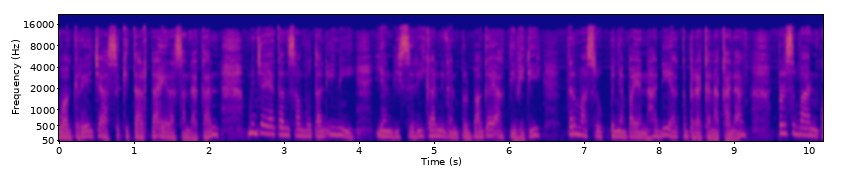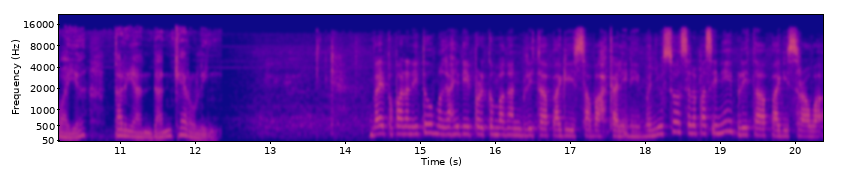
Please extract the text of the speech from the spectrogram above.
buah gereja sekitar daerah Sandakan menjayakan sambutan ini yang diserikan dengan pelbagai aktiviti termasuk penyampaian hadiah kepada kanak-kanak, persembahan kuaya, tarian dan caroling. Baik, paparan itu mengakhiri perkembangan berita pagi Sabah kali ini. Menyusul selepas ini berita pagi Sarawak.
